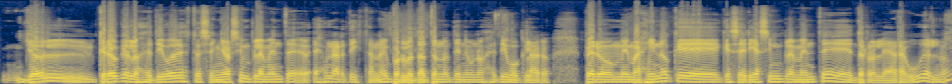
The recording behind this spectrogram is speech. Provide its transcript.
yo el- creo que el objetivo de este señor simplemente es un artista, ¿no? Y por lo tanto no tiene un objetivo claro. Pero me imagino que, que sería simplemente trolear a Google, ¿no?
